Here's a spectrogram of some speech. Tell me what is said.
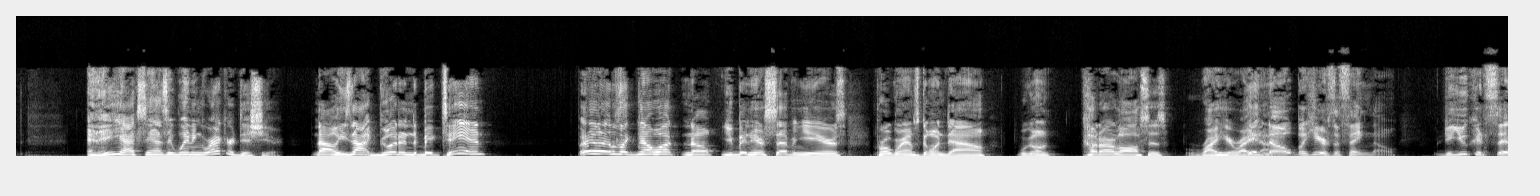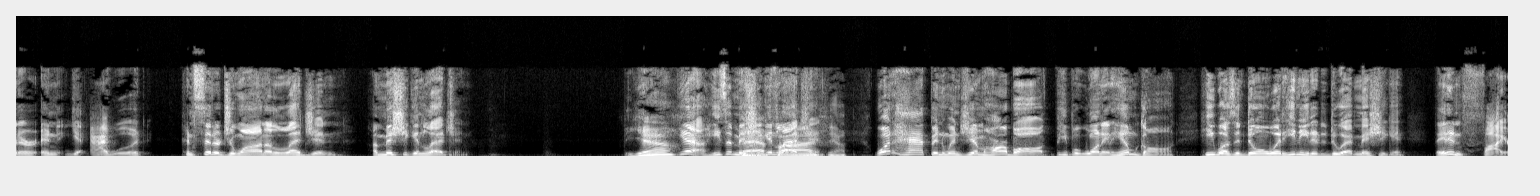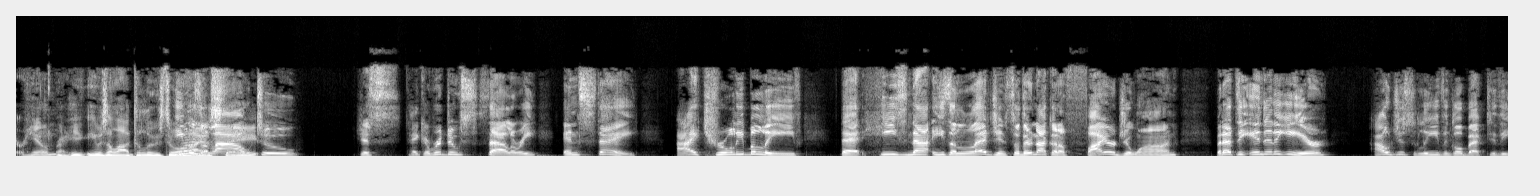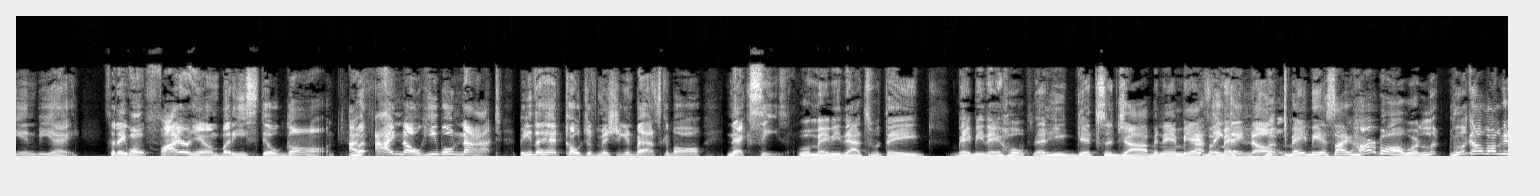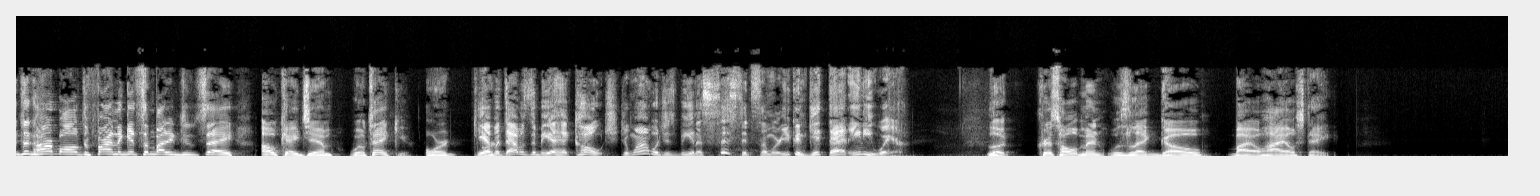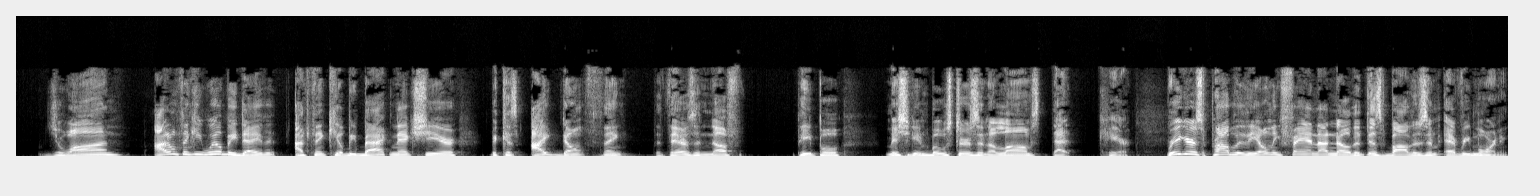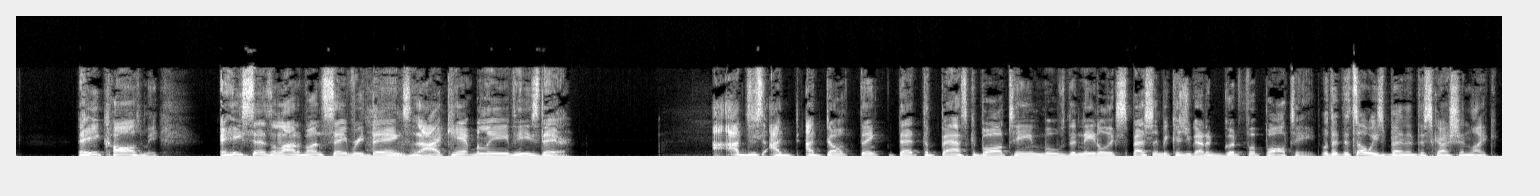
and he actually has a winning record this year. Now he's not good in the Big Ten, but it was like, you know what? No, you've been here seven years. Program's going down. We're going to cut our losses right here, right yeah, now. No, but here's the thing, though. Do you consider, and yeah, I would consider Juwan a legend, a Michigan legend? Yeah. Yeah, he's a Michigan legend. Yeah. What happened when Jim Harbaugh, people wanted him gone? He wasn't doing what he needed to do at Michigan. They didn't fire him. Right. He, he was allowed to lose to he Ohio State. He was allowed State. to just take a reduced salary and stay. I truly believe that he's not, he's a legend, so they're not going to fire Juwan. But at the end of the year, I'll just leave and go back to the NBA. So they won't fire him, but he's still gone. I, but I know he will not be the head coach of Michigan basketball next season. Well, maybe that's what they maybe they hope that he gets a job in the NBA. I but think may, they know. But maybe it's like Harbaugh, where look, look how long it took Harbaugh to finally get somebody to say, "Okay, Jim, we'll take you." Or yeah, or, but that was to be a head coach. Juwan would just be an assistant somewhere. You can get that anywhere. Look, Chris Holtmann was let go by Ohio State. Juwan, I don't think he will be, David. I think he'll be back next year because I don't think that there's enough people, Michigan boosters and alums, that care. Rieger is probably the only fan I know that this bothers him every morning. That he calls me and he says a lot of unsavory things that I can't believe he's there. I just I I don't think that the basketball team moves the needle, especially because you got a good football team. Well, it's always been a discussion like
